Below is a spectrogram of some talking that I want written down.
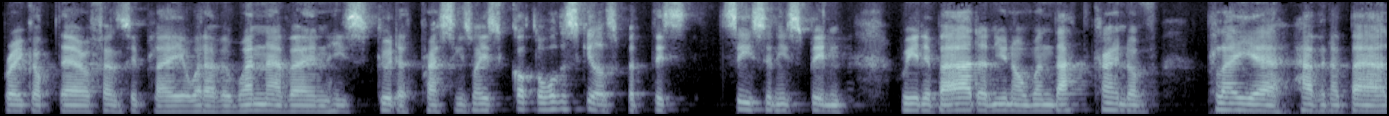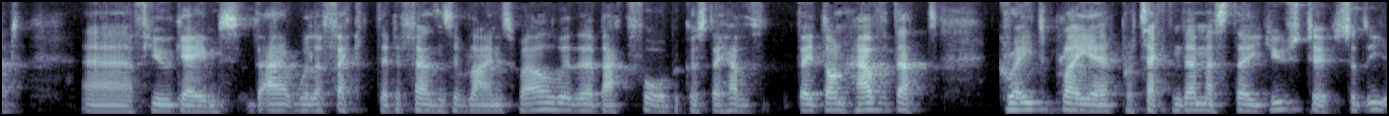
break up their offensive play or whatever, whenever, and he's good at pressing. So he's got all the skills, but this season he's been really bad. And you know, when that kind of player having a bad uh, few games, that will affect the defensive line as well with the back four because they have they don't have that great player protecting them as they used to. So the,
